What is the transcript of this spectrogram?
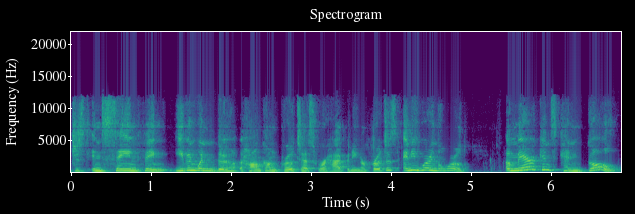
just insane thing. Even when the Hong Kong protests were happening, or protests anywhere in the world, Americans can go.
